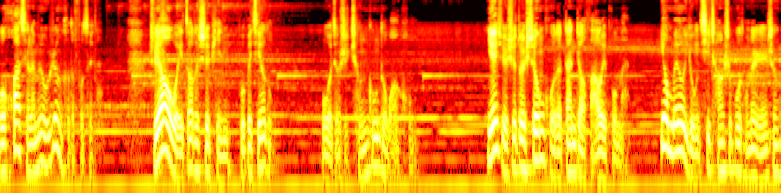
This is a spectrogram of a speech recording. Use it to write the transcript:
我花起来没有任何的负罪感。只要伪造的视频不被揭露，我就是成功的网红。也许是对生活的单调乏味不满，又没有勇气尝试不同的人生。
